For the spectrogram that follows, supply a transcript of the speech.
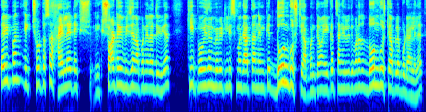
तरी पण एक छोटंसं हायलाईट एक श- एक शॉर्ट रिव्हिजन आपण याला देऊयात. की प्रोव्हिजन मेरिट लिस्टमध्ये आता नेमके दोन गोष्टी आपण तेव्हा एकच सांगितली होती पण आता दोन गोष्टी आपल्या पुढे आलेल्या आहेत.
